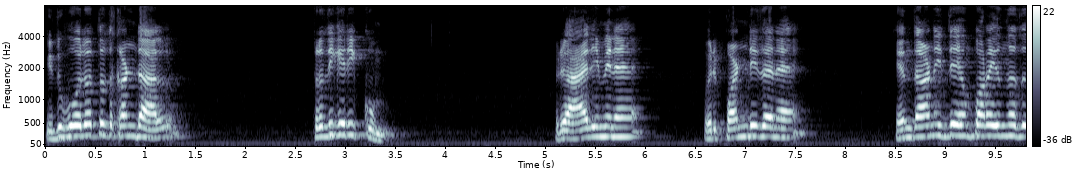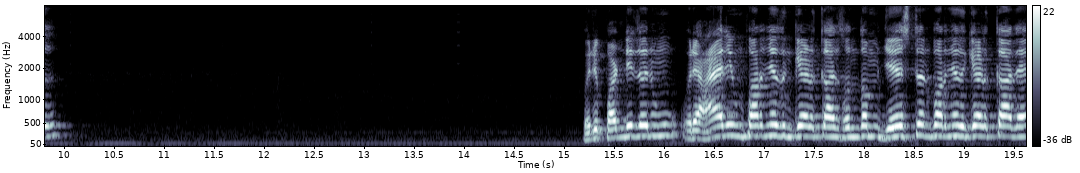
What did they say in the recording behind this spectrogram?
ഇതുപോലത്തത് കണ്ടാൽ പ്രതികരിക്കും. ഒരു ആലിമിനെ ഒരു പണ്ഡിതനെ എന്താണ് ഇദ്ദേഹം പറയുന്നത്? ഒരു പണ്ഡിതനും ഒരു ആലിം പറഞ്ഞതും കേൾക്കാതെ സ്വന്തം ജ്യേഷ്ഠൻ പറഞ്ഞത് കേൾക്കാതെ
